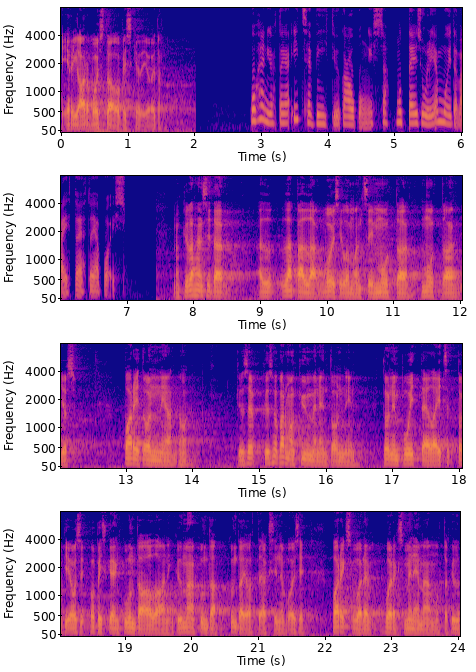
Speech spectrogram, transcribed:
eriarvoista opiskelijoita. Puheenjohtaja itse viihtyy kaupungissa, mutta ei sulje muita vaihtoehtoja pois. No kyllähän sitä läpällä voisi Ilomantsiin muuttaa, muuttaa, jos pari tonnia, no kyllä se, kyllä se on varmaan kymmenen tonnin, tonnin puitteilla. Itse toki opiskelen kunta-alaa, niin kyllä mä kunta, kuntajohtajaksi sinne voisi pariksi vuoden, vuodeksi menemään, mutta kyllä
